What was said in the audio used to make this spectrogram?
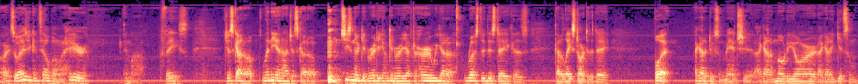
Alright, so as you can tell by my hair and my face, just got up. Linnea and I just got up. She's in there getting ready. I'm getting ready after her. We gotta rush through this day because got a late start to the day. But I gotta do some man shit. I gotta mow the yard. I gotta get some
